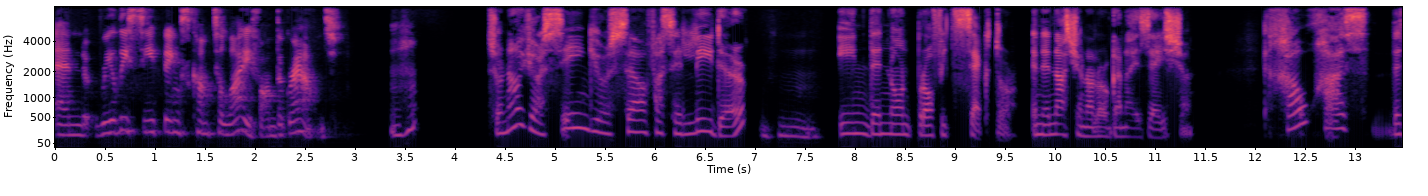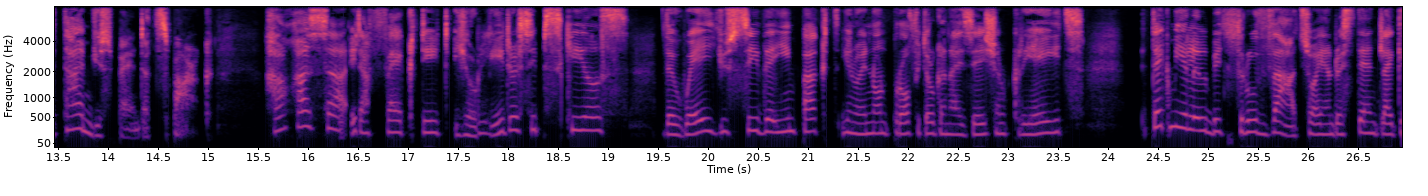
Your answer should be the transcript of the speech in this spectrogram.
and really see things come to life on the ground. Mm-hmm. So now you are seeing yourself as a leader mm-hmm. in the nonprofit sector in a national organization. How has the time you spent at Spark, how has uh, it affected your leadership skills, the way you see the impact, you know, a nonprofit organization creates? Take me a little bit through that so I understand like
